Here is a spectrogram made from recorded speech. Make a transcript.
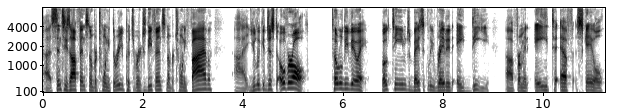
Uh, Cincy's offense, number 23. Pittsburgh's defense, number 25. Uh, you look at just overall total DVOA. Both teams basically rated a D uh, from an A to F scale.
